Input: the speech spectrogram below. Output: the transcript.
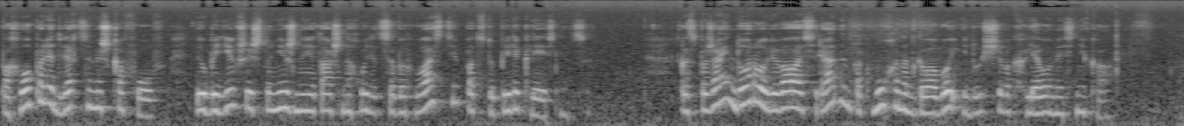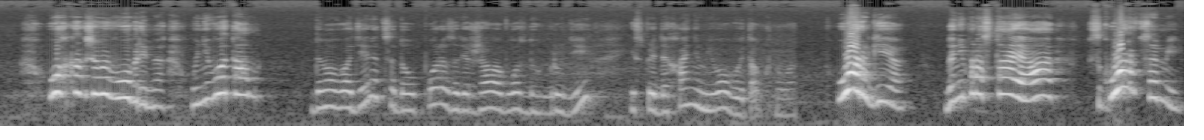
похлопали дверцами шкафов и, убедившись, что нижний этаж находится в их власти, подступили к лестнице. Госпожа Индора увивалась рядом, как муха над головой идущего к хлеву мясника. «Ох, как же вы вовремя! У него там...» Домовладелица до упора задержала воздух в груди и с придыханием его вытолкнула. «Оргия! Да не простая, а с горцами!»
